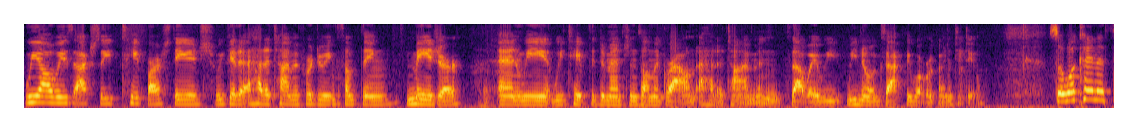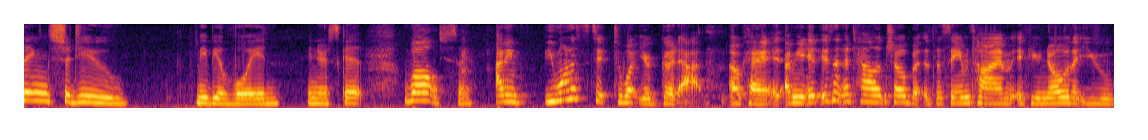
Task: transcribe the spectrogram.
We always actually tape our stage. We get it ahead of time if we're doing something major, and we, we tape the dimensions on the ground ahead of time, and that way we, we know exactly what we're going to do. so what kind of things should you maybe avoid in your skit? Well, you say? I mean, you want to stick to what you're good at, okay? I mean, it isn't a talent show, but at the same time, if you know that you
